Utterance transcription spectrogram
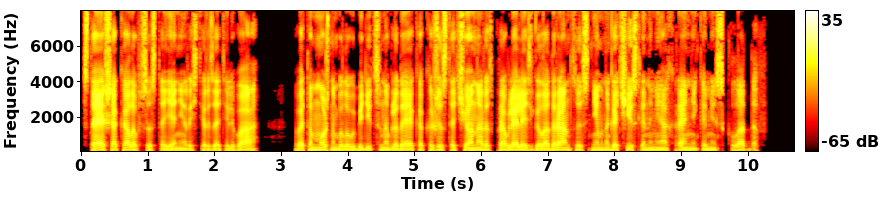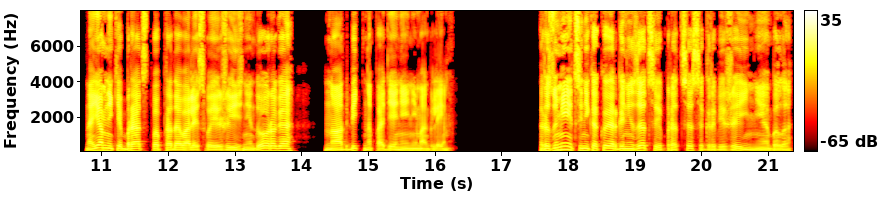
Стая шакалов в состоянии растерзать льва. В этом можно было убедиться, наблюдая, как ожесточенно расправлялись голодранцы с немногочисленными охранниками складов. Наемники братства продавали свои жизни дорого, но отбить нападение не могли. Разумеется, никакой организации процесса грабежей не было.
